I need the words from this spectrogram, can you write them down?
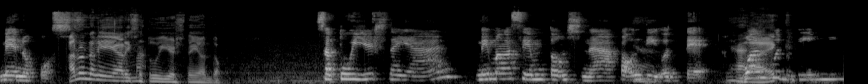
menopause. Ano nangyayari sa two years na yon, Dok? Sa two years na yan, may mga symptoms na paunti-unti. Yeah. One Like? would be,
